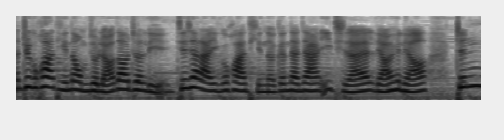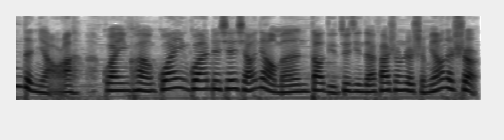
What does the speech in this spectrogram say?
那这个话题呢，我们就聊到这里。接下来一个话题呢，跟大家一起来聊一聊真的鸟啊，观一看，观一观这些小鸟们到底最近在发生着什么样的事儿。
